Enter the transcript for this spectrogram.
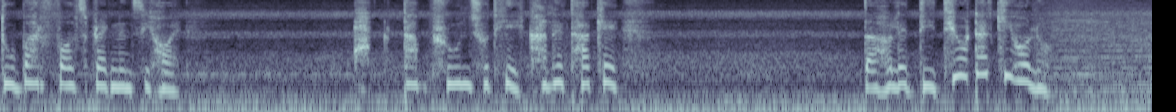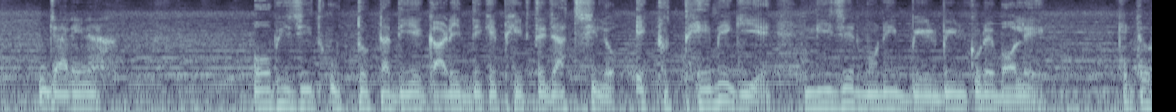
দুবার ফলস প্রেগন্যান্সি হয়। ভ্রূণ যদি এখানে থাকে, তাহলে দ্বিতীয়টার কি হলো? জানি না। অভিজিৎ উত্তরটা দিয়ে গাড়ির দিকে ফিরতে যাচ্ছিল, একটু থেমে গিয়ে নিজের মনে বিড়বিড় করে বলে, কিন্তু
